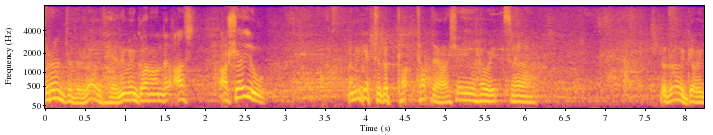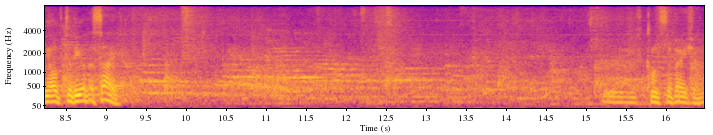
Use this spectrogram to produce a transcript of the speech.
We're under the road here, and then we've gone on the. I'll, sh- I'll show you. When we get to the top there, I'll show you how it's uh, the road going over to the other side. Uh, conservation.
